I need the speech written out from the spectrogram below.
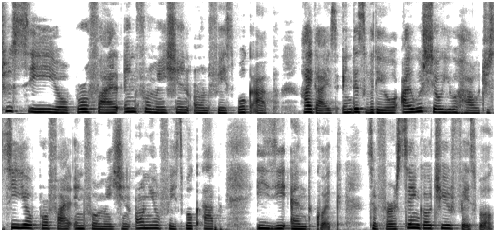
to see your profile information on Facebook app. Hi guys, in this video I will show you how to see your profile information on your Facebook app easy and quick. So first thing go to your Facebook.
